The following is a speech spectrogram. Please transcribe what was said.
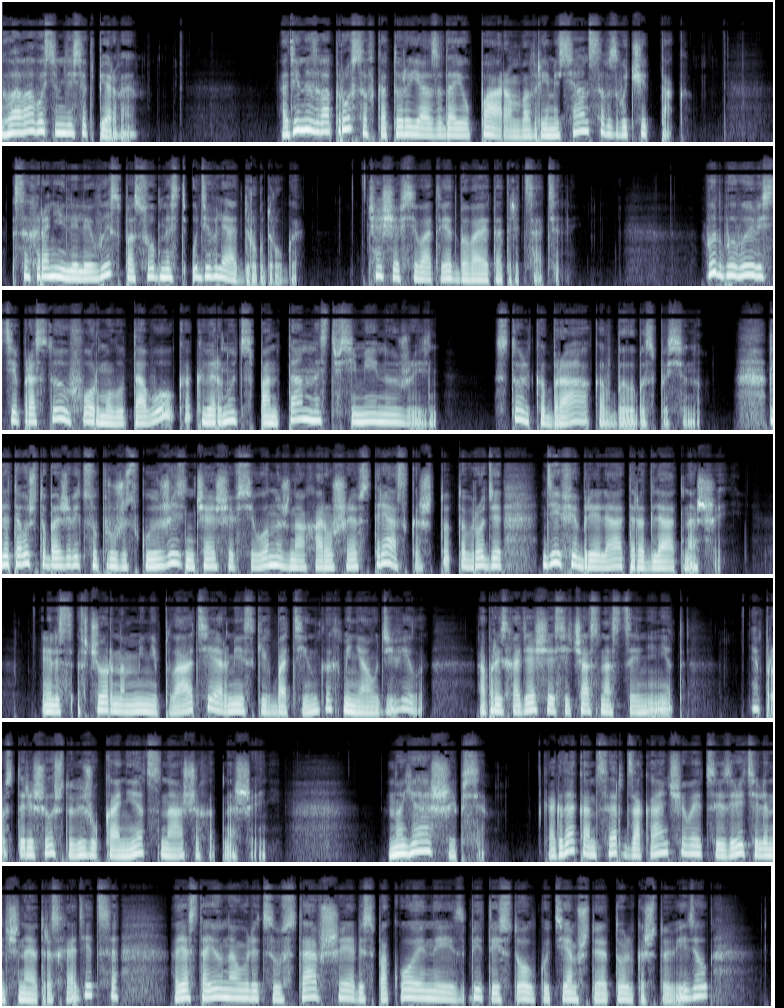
Глава 81. Один из вопросов, который я задаю парам во время сеансов, звучит так. Сохранили ли вы способность удивлять друг друга? Чаще всего ответ бывает отрицательный. Вот бы вывести простую формулу того, как вернуть спонтанность в семейную жизнь. Столько браков было бы спасено. Для того, чтобы оживить супружескую жизнь, чаще всего нужна хорошая встряска, что-то вроде дефибриллятора для отношений. Элис в черном мини-платье и армейских ботинках меня удивила, а происходящее сейчас на сцене нет. Я просто решил, что вижу конец наших отношений. Но я ошибся. Когда концерт заканчивается и зрители начинают расходиться, а я стою на улице уставший, обеспокоенный, сбитый с толку тем, что я только что видел,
